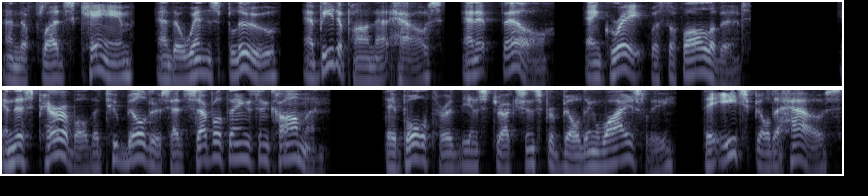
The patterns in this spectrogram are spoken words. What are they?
and the floods came, and the winds blew, and beat upon that house, and it fell, and great was the fall of it. In this parable, the two builders had several things in common. They both heard the instructions for building wisely, they each built a house,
